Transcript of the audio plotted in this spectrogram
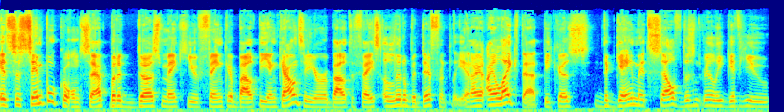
It's a simple concept, but it does make you think about the encounter you're about to face a little bit differently. And I, I like that because the game itself doesn't really give you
